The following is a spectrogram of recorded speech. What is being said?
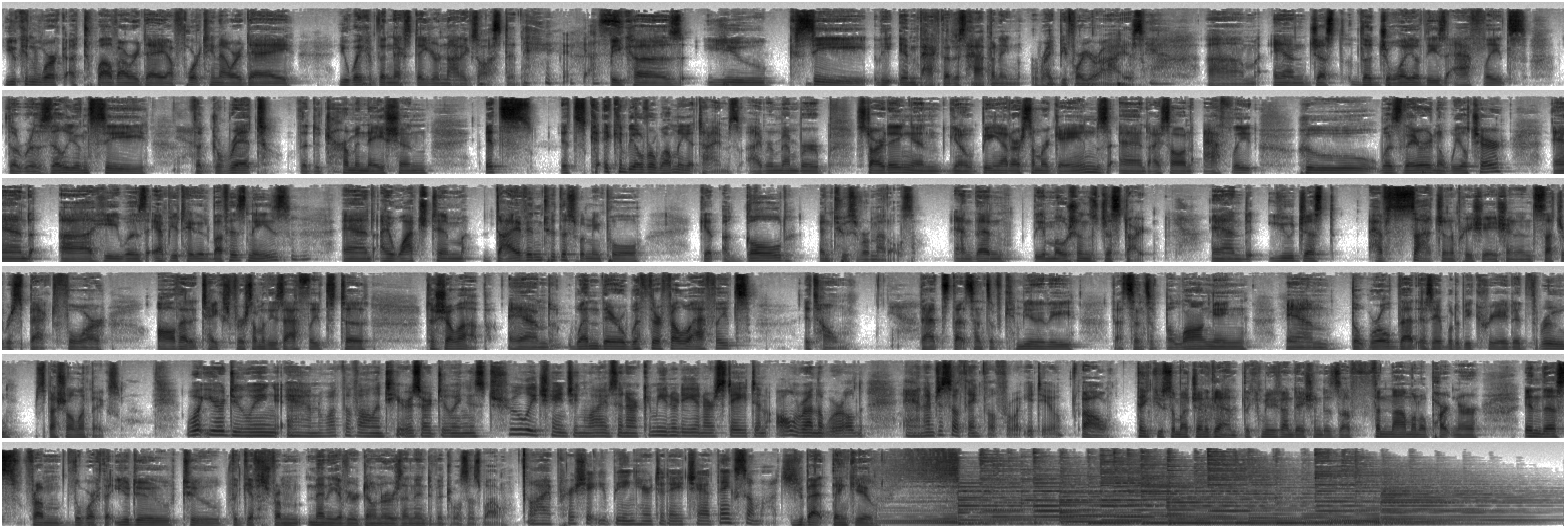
you can work a 12 hour day, a 14 hour day. You wake up the next day, you're not exhausted yes. because you see the impact that is happening right before your eyes. Um, and just the joy of these athletes, the resiliency, the grit, the determination. It's, it's, it can be overwhelming at times. I remember starting and, you know, being at our summer games and I saw an athlete who was there in a wheelchair and, uh, he was amputated above his knees and I watched him dive into the swimming pool, get a gold and two silver medals. And then the emotions just start. And you just have such an appreciation and such a respect for all that it takes for some of these athletes to, to show up. And when they're with their fellow athletes, it's home. Yeah. That's that sense of community, that sense of belonging and the world that is able to be created through Special Olympics. What you're doing and what the volunteers are doing is truly changing lives in our community, in our state, and all around the world. And I'm just so thankful for what you do. Oh, thank you so much. And again, the Community Foundation is a phenomenal partner in this from the work that you do to the gifts from many of your donors and individuals as well. Oh, I appreciate you being here today, Chad. Thanks so much. You bet. Thank you.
